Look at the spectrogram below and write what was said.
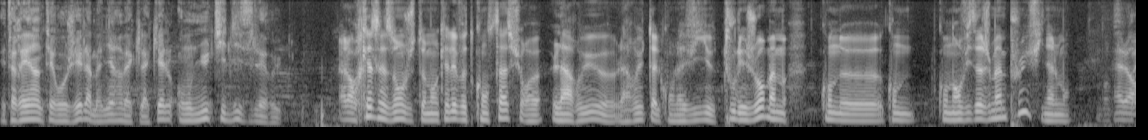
et de réinterroger la manière avec laquelle on utilise les rues. Alors quelles raisons justement Quel est votre constat sur euh, la rue, la rue telle qu'on la vit tous les jours, même qu'on n'envisage même plus finalement? Alors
